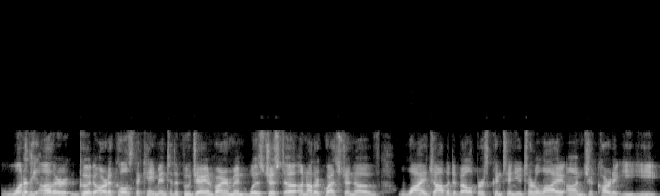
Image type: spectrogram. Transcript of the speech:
One of the other good articles that came into the Foojay environment was just uh, another question of why Java developers continue to rely on Jakarta EE.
